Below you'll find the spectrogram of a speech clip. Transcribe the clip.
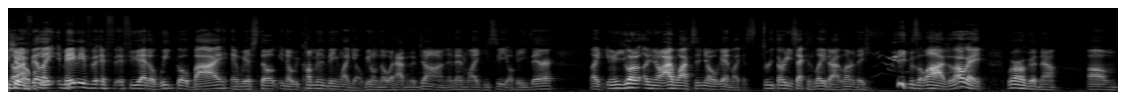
so I feel like maybe if, if if you had a week go by and we're still, you know, we come in being like, yo, we don't know what happened to John, and then like you see, okay, he's there, like you, know, you go, you know, I watched it. You know, again, like it's three thirty seconds later, I learned that he was alive. Like, okay, we're all good now. Um,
